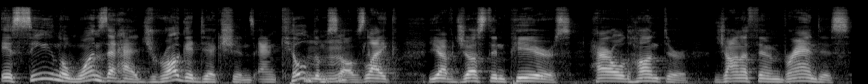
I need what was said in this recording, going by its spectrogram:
is seeing the ones that had drug addictions and killed mm-hmm. themselves. Like you have Justin Pierce, Harold Hunter, Jonathan Brandis.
